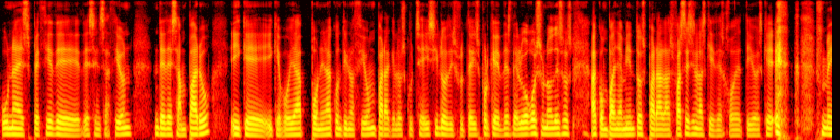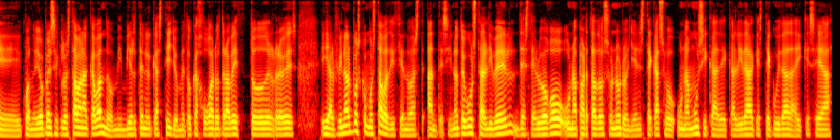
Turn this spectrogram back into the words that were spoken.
una especie de, sensación de desamparo y que, y que voy a poner a continuación para que lo escuchéis y lo disfrutéis, porque desde luego es uno de esos acompañamientos para las fases en las que dices, joder, tío, es que me, cuando yo pensé que lo estaban acabando, me invierte en el castillo, me toca jugar otra vez todo del revés. Y al final, pues como estaba diciendo antes, si no te gusta el nivel, desde luego un apartado sonoro y en este caso una música de calidad que esté cuidada y que sea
